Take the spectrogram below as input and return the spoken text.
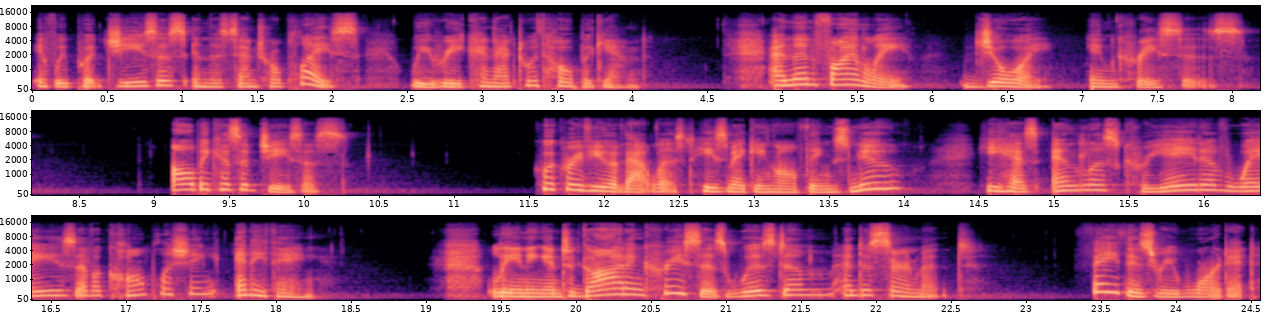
if we put Jesus in the central place, we reconnect with hope again. And then finally, joy increases. All because of Jesus. Quick review of that list. He's making all things new. He has endless creative ways of accomplishing anything. Leaning into God increases wisdom and discernment. Faith is rewarded,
